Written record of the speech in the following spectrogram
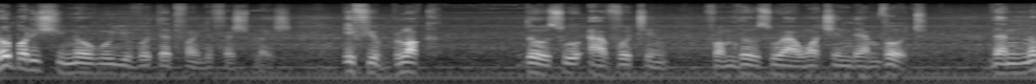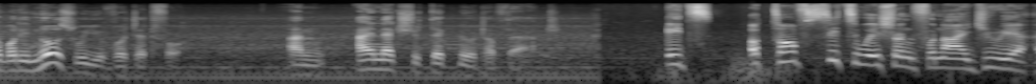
nobody should know who you voted for in the first place. If you block those who are voting from those who are watching them vote, then nobody knows who you voted for. And INEC should take note of that. It's a tough situation for Nigeria,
